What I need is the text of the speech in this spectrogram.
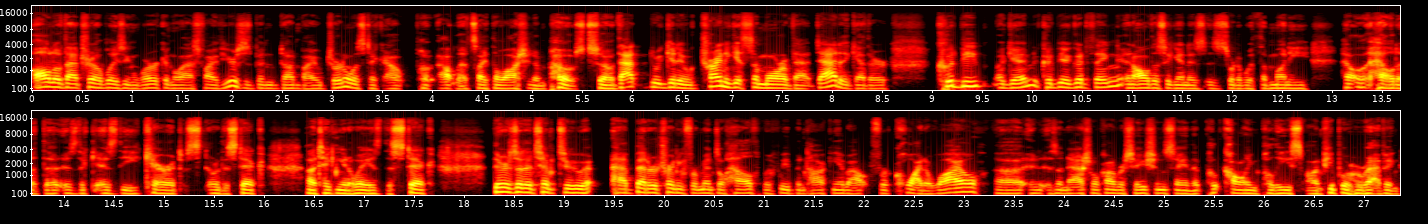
all of that trailblazing work in the last five years has been done by journalistic output outlets like the Washington Post. So that getting trying to get some more of that data together could be again could be a good thing and all this again is, is sort of with the money held at the as the as the carrot or the stick uh, taking it away is the stick. There's an attempt to have better training for mental health which we've been talking about for quite a while. Uh, is a national conversation saying that p- calling police on people who are having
